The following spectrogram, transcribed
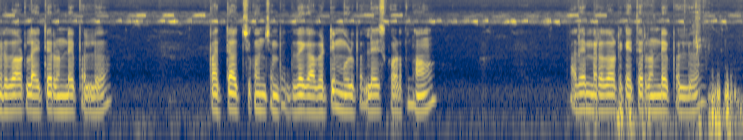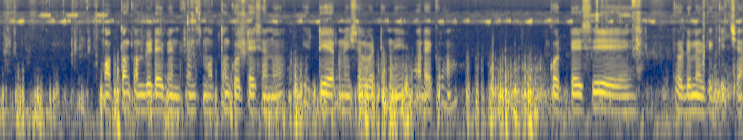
మిరదోటలో అయితే రెండే పళ్ళు. పత్తి అచ్చు కొంచెం పెద్దదే కాబట్టి మూడు పళ్ళు వేసి కొడుతున్నాం. అదే మిరదోటకైతే రెండే పళ్ళు. మొత్తం కంప్లీట్ అయిపోయింది ఫ్రెండ్స్. మొత్తం కొట్టేశాను. ఎట్టి ఇరవై నిమిషాలు పట్టింది. అరెకరం కొట్టేసి రోడ్డు మీదకి ఎక్కిచ్చా.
